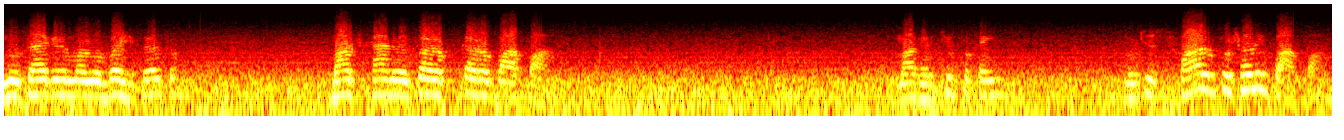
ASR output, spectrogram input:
مون تنهن ڪري ماڻهو بش ڪيو ٿو مان کائڻ ۾ ڪهڙو ڪهڙو پاپ. آهي مون کي چپ ڪئي منهنجو سوال پڇڻ ئي پاپ. آهي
